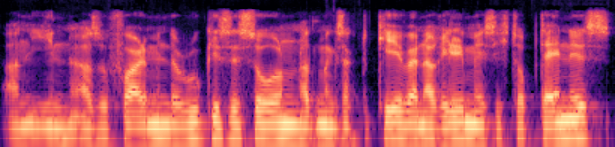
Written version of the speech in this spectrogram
an ihn. Also vor allem in der Rookie-Saison hat man gesagt, okay, wenn er regelmäßig Top 10 ist,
